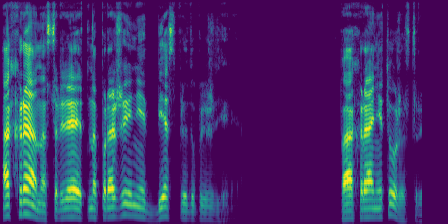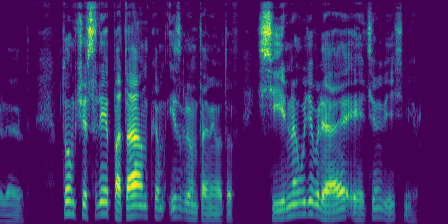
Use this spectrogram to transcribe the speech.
Охрана стреляет на поражение без предупреждения. По охране тоже стреляют, в том числе по танкам из гранатометов, сильно удивляя этим весь мир.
